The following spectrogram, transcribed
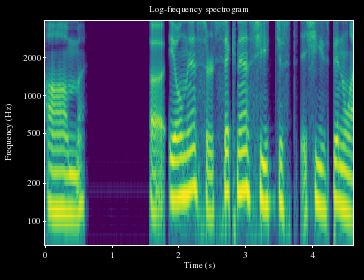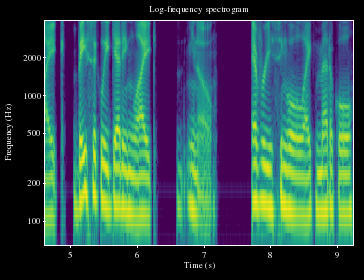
um uh, illness or sickness. She just she's been like basically getting like you know every single like medical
